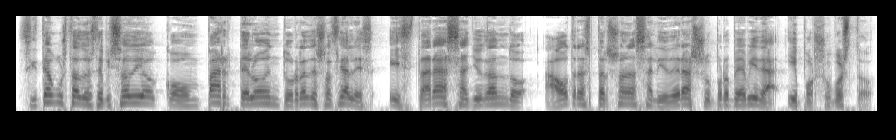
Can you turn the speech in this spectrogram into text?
Si te ha gustado este episodio, compártelo en tus redes sociales. Estarás ayudando a otras personas a liderar su propia vida y, por supuesto,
